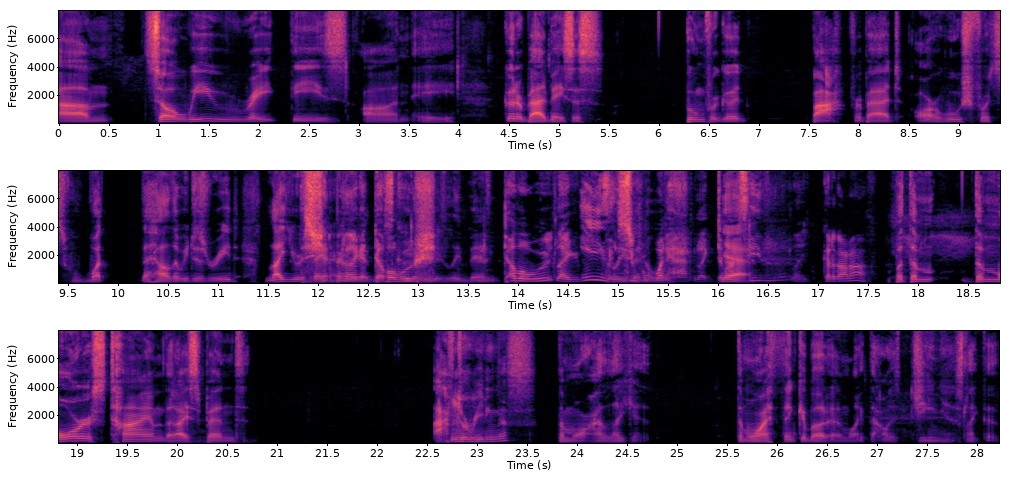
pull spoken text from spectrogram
Um, so we rate these on a good or bad basis. Boom for good, bah for bad, or whoosh for what the hell did we just read? Like you were This saying, should've been like a double whoosh. Easily been, Double woot, like Easily super. been a What happened? Like Yeah. Darcy, like could have gone off. but the the more time that I spend after Mhm. reading this, the more I like it. The more I think about it, I'm like, that was genius. Like the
